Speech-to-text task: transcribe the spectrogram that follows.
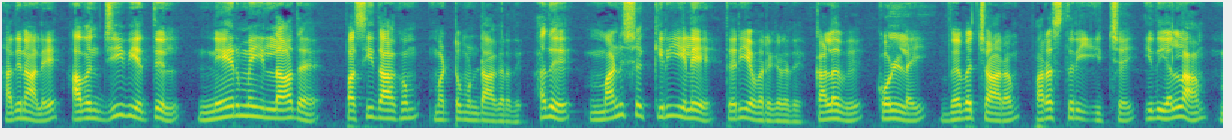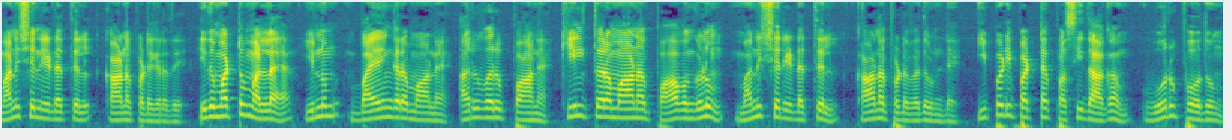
அதனாலே அவன் ஜீவியத்தில் நேர்மையில்லாத பசிதாகம் மட்டும் உண்டாகிறது அது மனுஷ கிரியிலே தெரிய வருகிறது. களவு கொள்ளை விபச்சாரம் பரஸ்திரி இச்சை இது எல்லாம் மனுஷனிடத்தில் காணப்படுகிறது. இது மட்டுமல்ல இன்னும் பயங்கரமான அருவருப்பான கீழ்த்தரமான பாவங்களும் மனுஷரிடத்தில் காணப்படுவது உண்டு. இப்படிப்பட்ட பசிதாகம் ஒருபோதும்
